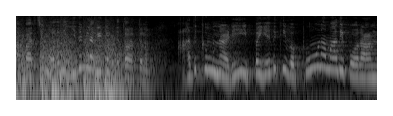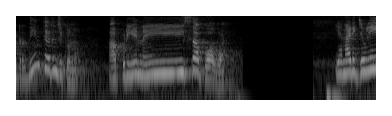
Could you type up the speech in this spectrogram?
சம்பாரிச்சு முதல்ல இதுங்களை வீட்டை விட்டு துரத்தணும். அதுக்கு முன்னாடி இப்போ எதுக்கு இவ பூனை மாதிரி போறான்றதையும் தெரிஞ்சுக்கணும். அப்படியே நைஸா போவோம். எம்மாடி ஜூலி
